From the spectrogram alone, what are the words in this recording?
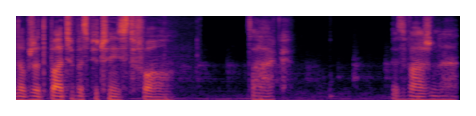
dobrze dbać o bezpieczeństwo. Tak. To jest ważne.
